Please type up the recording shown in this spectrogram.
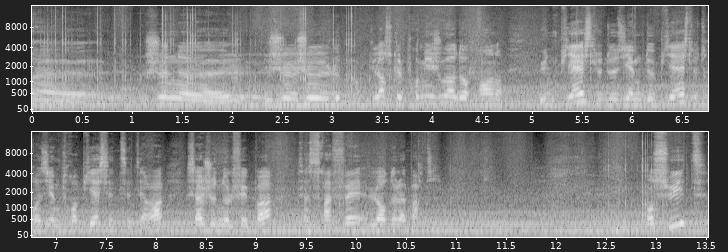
Euh, lorsque le premier joueur doit prendre une pièce, le deuxième deux pièces, le troisième trois pièces, etc. Ça, je ne le fais pas. Ça sera fait lors de la partie. Ensuite,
